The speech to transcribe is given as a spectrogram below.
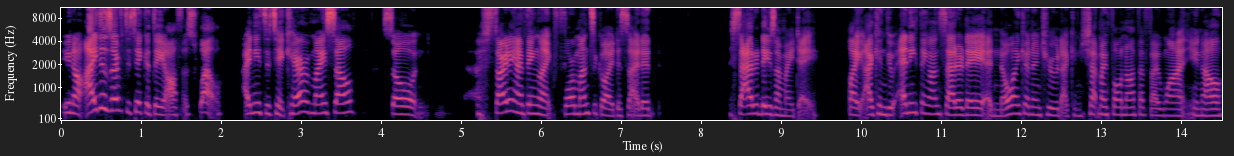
you know, I deserve to take a day off as well. I need to take care of myself. So starting I think like 4 months ago I decided Saturdays are my day like I can do anything on Saturday and no one can intrude. I can shut my phone off if I want, you know.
